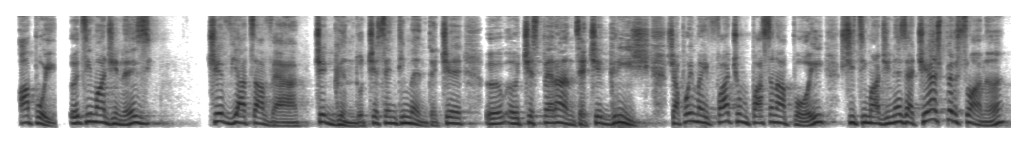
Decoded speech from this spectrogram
Apoi, îți imaginezi ce viață avea, ce gânduri, ce sentimente, ce, uh, ce speranțe, ce griji. Și apoi mai faci un pas înapoi și îți imaginezi aceeași persoană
